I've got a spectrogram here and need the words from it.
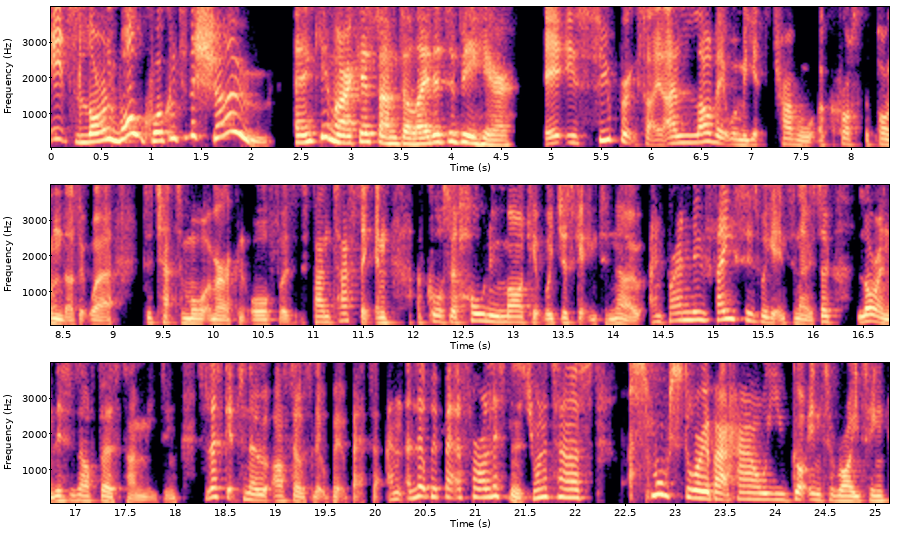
It's Lauren Wolk. Welcome to the show. Thank you, Marcus. I'm delighted to be here. It is super exciting. I love it when we get to travel across the pond, as it were, to chat to more American authors. It's fantastic. And of course, a whole new market we're just getting to know and brand new faces we're getting to know. So, Lauren, this is our first time meeting. So let's get to know ourselves a little bit better and a little bit better for our listeners. Do you want to tell us a small story about how you got into writing,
